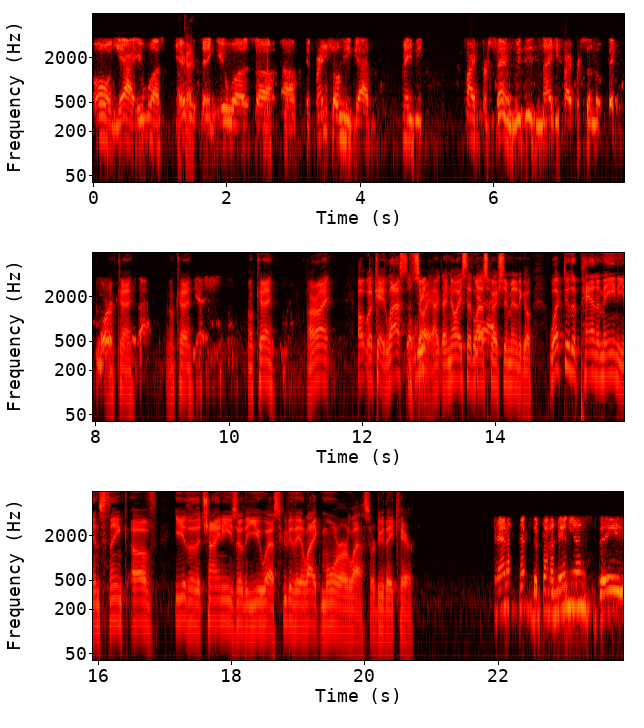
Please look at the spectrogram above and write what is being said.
Oh yeah, it was Okay. everything. It was uh, uh, the French only got maybe five percent. We did ninety five percent of the work. Okay. that. Okay. Yes. Okay. All right. Oh, okay. Last. So we- sorry, I, I know I said last Yeah. question a minute ago. What do the Panamanians think of either the Chinese or the U.S.? Who do they like more or less, or do they care? The Panamanians, they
